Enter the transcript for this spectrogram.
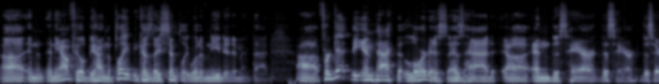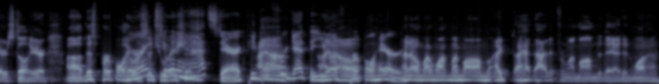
uh, in, in the outfield behind the plate because they simply would have needed him at that. Uh, forget the impact that Lourdes has had uh, and this hair, this hair, this hair is still here. Uh, this purple hair wearing situation. too many hats, Derek. People I, forget that you I have know. purple hair. I know my mom. My mom. I, I had to hide it from my mom today. I didn't want to,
